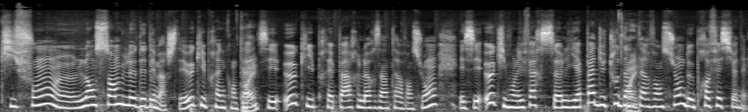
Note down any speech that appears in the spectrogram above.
qui font l'ensemble des démarches. C'est eux qui prennent contact, Ouais. c'est eux qui préparent leurs interventions et c'est eux qui vont les faire seuls. Il n'y a pas du tout d'intervention de professionnels.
